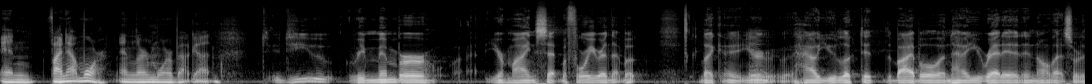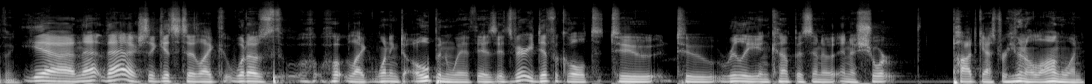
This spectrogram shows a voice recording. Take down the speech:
and find out more and learn more about god Do you remember your mindset before you read that book? Like uh, your how you looked at the Bible and how you read it and all that sort of thing? Yeah, and that that actually gets to like what I was ho- like wanting to open with is it's very difficult to to really encompass in a in a short podcast or even a long one.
